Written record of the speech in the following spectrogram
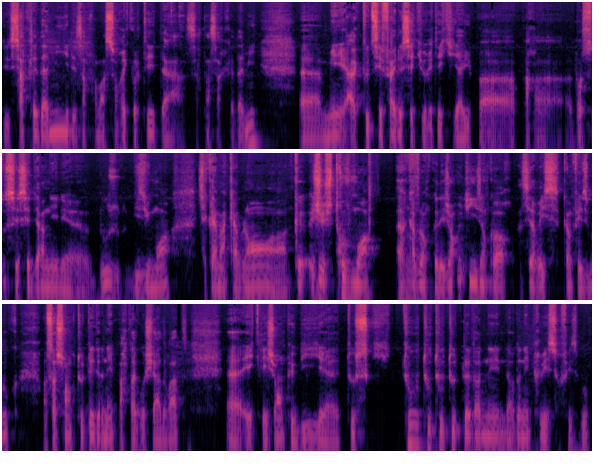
du cercle d'amis et des informations récoltées d'un certain cercle d'amis, euh, mais avec toutes ces failles de sécurité qu'il y a eu par, par dans ces, ces derniers 12 ou 18 mois, c'est quand même accablant euh, que je, je trouve moi accablant que les gens utilisent encore un service comme Facebook en sachant que toutes les données partent à gauche et à droite euh, et que les gens publient euh, tout ce qui, tout, tout, tout, toutes leurs données, leurs données privées sur Facebook.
